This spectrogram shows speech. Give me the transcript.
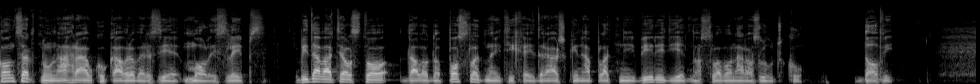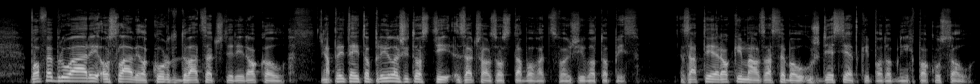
koncertnú nahrávku cover verzie Molly's Lips. Vydavateľstvo dalo do poslednej tichej drážky na platni vyriť jedno slovo na rozlúčku. Dovi. Vo februári oslávil Kurt 24 rokov a pri tejto príležitosti začal zostavovať svoj životopis. Za tie roky mal za sebou už desiatky podobných pokusov.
